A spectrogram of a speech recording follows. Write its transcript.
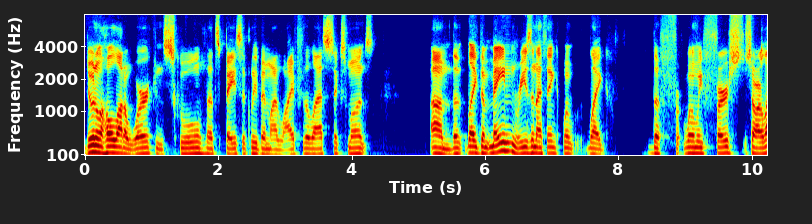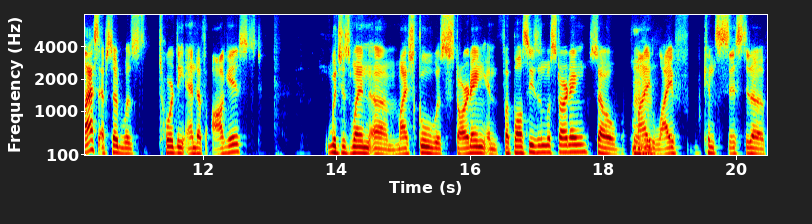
doing a whole lot of work in school. That's basically been my life for the last six months. Um, the like the main reason I think when like the when we first so our last episode was toward the end of August, which is when um my school was starting and football season was starting. So mm-hmm. my life consisted of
